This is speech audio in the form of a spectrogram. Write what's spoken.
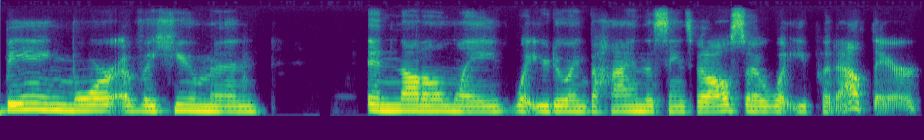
being more of a human in not only what you're doing behind the scenes but also what you put out there.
